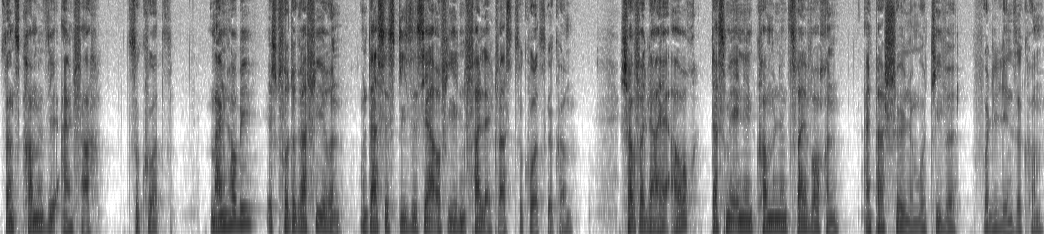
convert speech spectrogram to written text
Sonst kommen sie einfach zu kurz. Mein Hobby ist Fotografieren und das ist dieses Jahr auf jeden Fall etwas zu kurz gekommen. Ich hoffe daher auch, dass mir in den kommenden zwei Wochen ein paar schöne Motive vor die Linse kommen.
